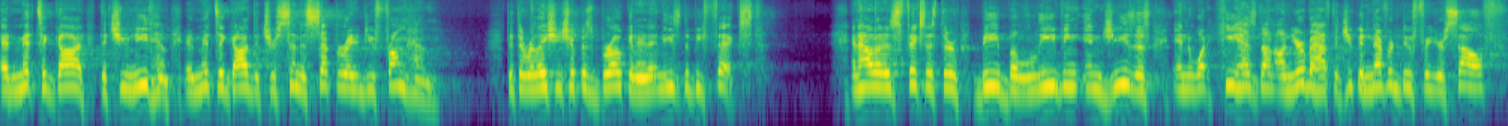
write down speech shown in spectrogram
Admit to God that you need Him. Admit to God that your sin has separated you from Him, that the relationship is broken and it needs to be fixed. And how that is fixed is through be believing in Jesus and what He has done on your behalf that you can never do for yourself.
